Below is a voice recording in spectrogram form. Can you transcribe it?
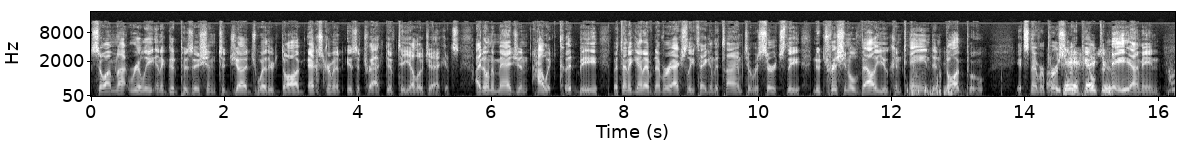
so I'm not really in a good position to judge whether dog excrement is attractive to yellow jackets. I don't imagine how it could be, but then again, I've never actually taken the time to research the nutritional value contained in dog poo. It's never personally Okay, appealed to you. me. I mean, I'm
